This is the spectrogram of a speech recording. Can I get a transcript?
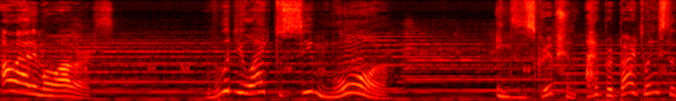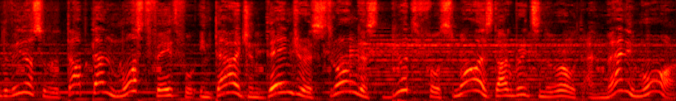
All Animal Lovers. Would you like to see more? In the description, I prepared links to the videos of the top 10 most faithful, intelligent, dangerous, strongest, beautiful, smallest dog breeds in the world and many more.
